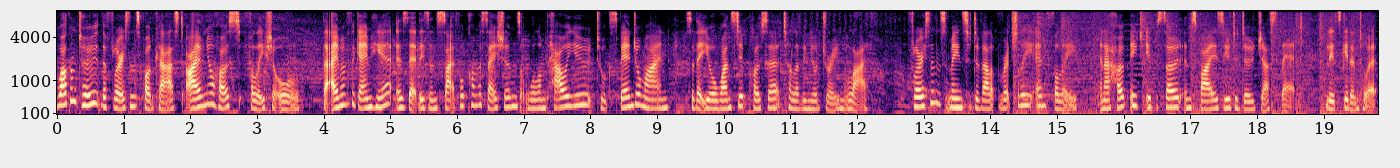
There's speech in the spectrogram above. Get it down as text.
Welcome to the Fluorescence Podcast. I am your host, Felicia All. The aim of the game here is that these insightful conversations will empower you to expand your mind so that you are one step closer to living your dream life. Fluorescence means to develop richly and fully, and I hope each episode inspires you to do just that. Let's get into it.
